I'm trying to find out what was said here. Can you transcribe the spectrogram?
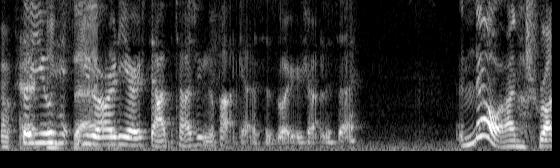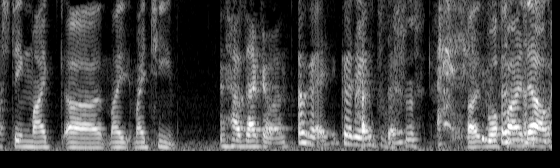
Okay. so you Exactly. you already are sabotaging the podcast, is what you're trying to say. No, I'm trusting my uh my my team. and how's that going? Okay, good answer. Uh, we'll find out.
